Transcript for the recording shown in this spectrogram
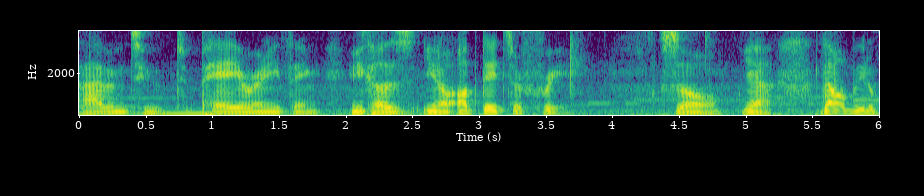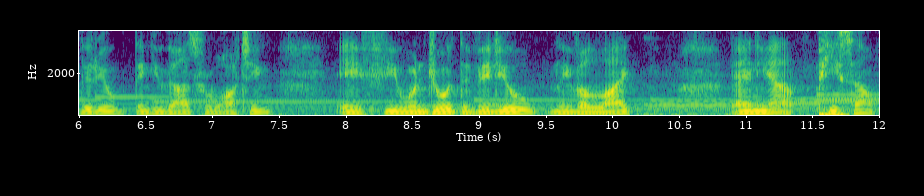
having to to pay or anything because you know updates are free. So yeah that will be the video. Thank you guys for watching. If you enjoyed the video leave a like and yeah peace out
